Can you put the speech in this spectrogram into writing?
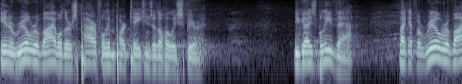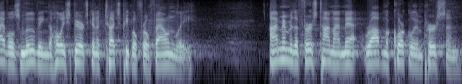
in a real revival, there's powerful impartations of the Holy Spirit. You guys believe that? Like if a real revival is moving, the Holy Spirit's going to touch people profoundly. I remember the first time I met Rob McCorkle in person.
